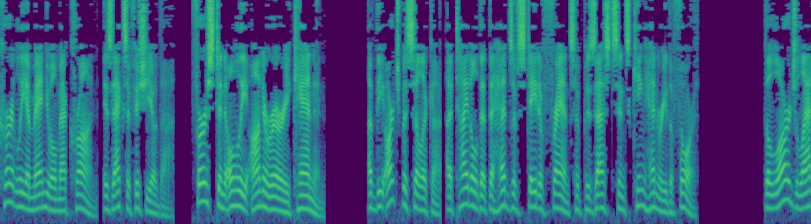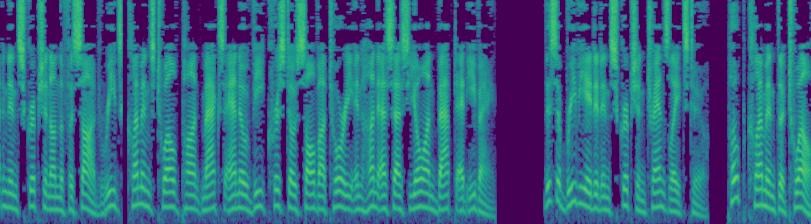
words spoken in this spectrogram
currently Emmanuel Macron, is ex officio the first and only honorary canon of the Archbasilica, a title that the heads of state of France have possessed since King Henry IV. The large Latin inscription on the façade reads, Clemens 12 Pont Max Anno v Christo Salvatori in hun ss Johann Bapt et Evang. This abbreviated inscription translates to Pope Clement XII,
